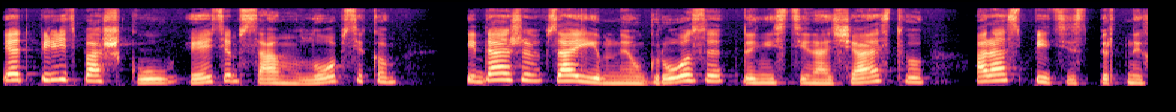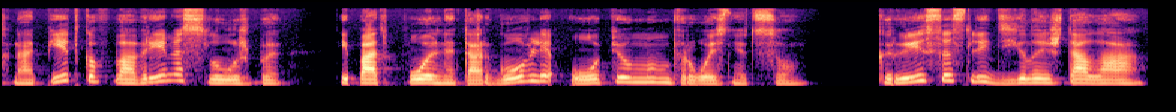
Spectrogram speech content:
и отпилить башку этим самым лобзиком, и даже взаимные угрозы донести начальству о распитии спиртных напитков во время службы и подпольной торговле опиумом в розницу. Крыса следила и ждала,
